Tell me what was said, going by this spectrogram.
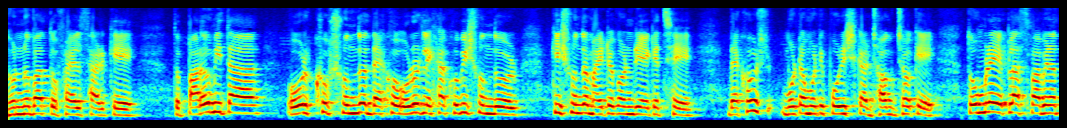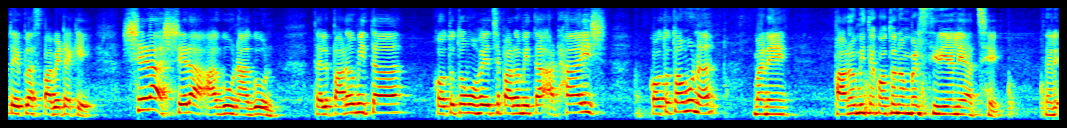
ধন্যবাদ তোফায়েল স্যারকে। তো পারমিতা, ওর খুব সুন্দর, দেখো, ওর লেখা খুবই সুন্দর। কি সুন্দর মাইটোকন্ড্রি এঁকেছে। দেখো, মোটামুটি পরিষ্কার, ঝকঝকে। তোমরা এ প্লাস পাবে না তো এ প্লাস পাবেটাকে সেরা সেরা, আগুন আগুন। তাহলে পারমিতা কততম হয়েছে পারমিতা? আঠাইশ? কততম না? মানে পারমিতা কত নম্বর সিরিয়ালে আছে? তাহলে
